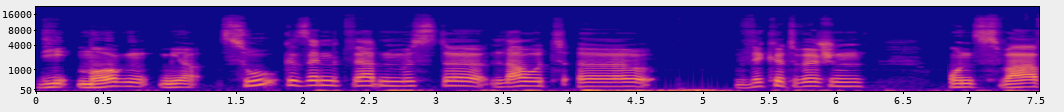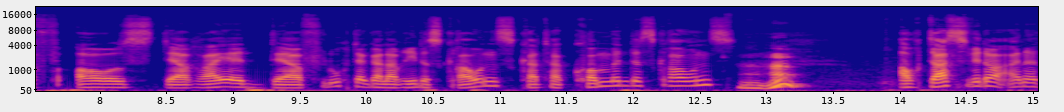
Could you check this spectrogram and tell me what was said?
die morgen mir zugesendet werden müsste, laut äh, Wicked Vision. Und zwar aus der Reihe Der Fluch der Galerie des Grauens, Katakomben des Grauens. Aha. Auch das wieder eine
